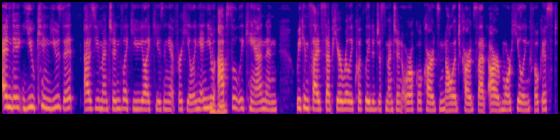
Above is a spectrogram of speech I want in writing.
And it, you can use it, as you mentioned, like you like using it for healing, and you Mhm. absolutely can. And we can sidestep here really quickly to just mention oracle cards and knowledge cards that are more healing focused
